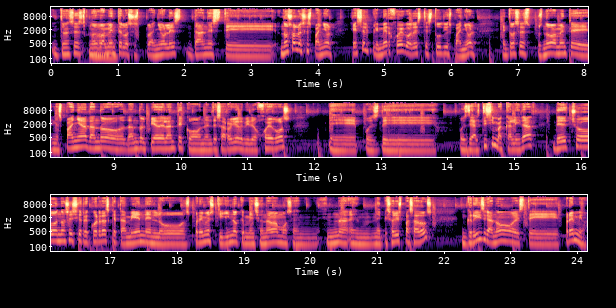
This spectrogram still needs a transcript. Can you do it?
Entonces, nuevamente los españoles dan este. No solo es español, es el primer juego de este estudio español. Entonces, pues nuevamente en España, dando, dando el pie adelante con el desarrollo de videojuegos, eh, pues de. Pues de altísima calidad. De hecho, no sé si recuerdas que también en los premios Quillino que mencionábamos en, en, episodios pasados, Gris ganó este premios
